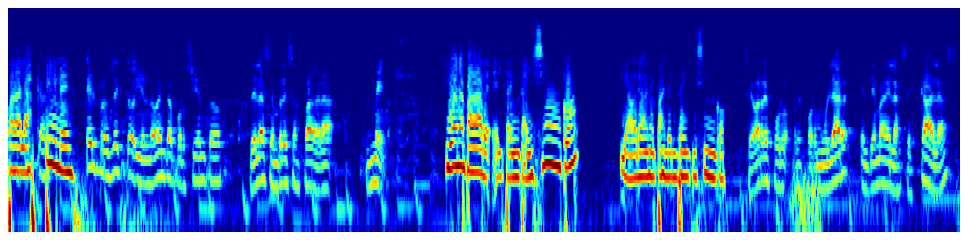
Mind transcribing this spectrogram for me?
para las pymes. El proyecto y el 90% de las empresas pagará menos. Iban a pagar el 35 y ahora van a pagar el 25. Se va a refor- reformular el tema de las escalas,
